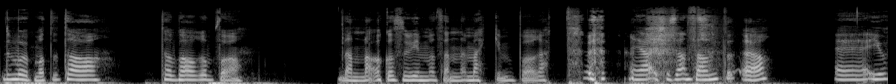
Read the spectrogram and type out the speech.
du må jo på en måte ta, ta vare på den, da. Akkurat som vi må sende Mac-en på rapp. Ja, ikke sant? Sant? Ja. Eh, jo,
